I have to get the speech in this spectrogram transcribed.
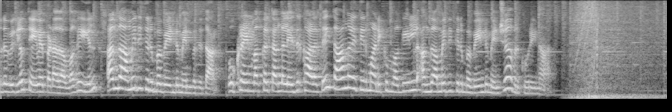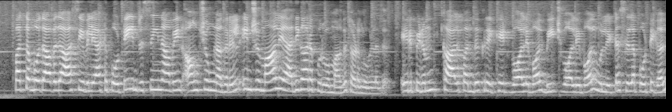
உதவிகளோ தேவைப்படாத வகையில் அங்கு அமைதி திரும்ப வேண்டும் என்பதுதான். உக்ரைன் மக்கள் தங்கள் எதிர்காலத்தை தாங்களே தீர்மானிக்கும் வகையில் அங்கு அமைதி திரும்ப வேண்டும் என்று அவர் கூறினார். பத்தொன்பதாவது ஆசிய விளையாட்டுப் போட்டி இன்று சீனாவின் ஆங்சோங் நகரில் இன்று மாலை அதிகாரப்பூர்வமாக தொடங்க உள்ளது இருப்பினும் கால்பந்து கிரிக்கெட் வாலிபால் பீச் வாலிபால் உள்ளிட்ட சில போட்டிகள்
